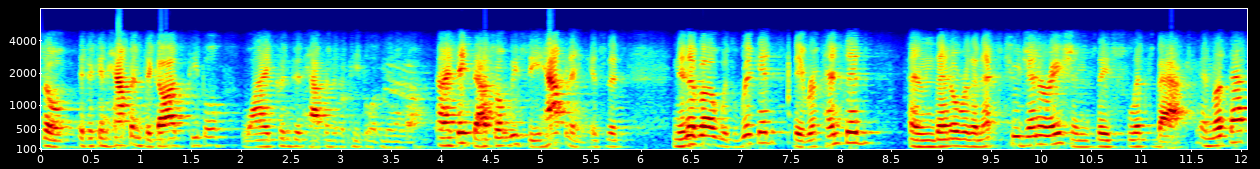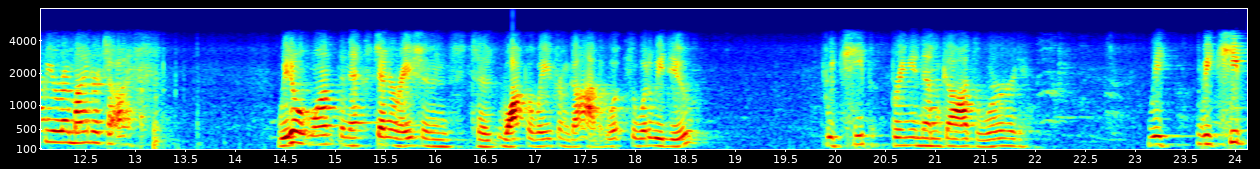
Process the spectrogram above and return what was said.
So if it can happen to God's people, why couldn't it happen to the people of Nineveh? And I think that's what we see happening, is that Nineveh was wicked, they repented, and then over the next two generations, they slipped back. And let that be a reminder to us. We don't want the next generations to walk away from God. so what do we do? We keep bringing them God's Word. We, we keep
